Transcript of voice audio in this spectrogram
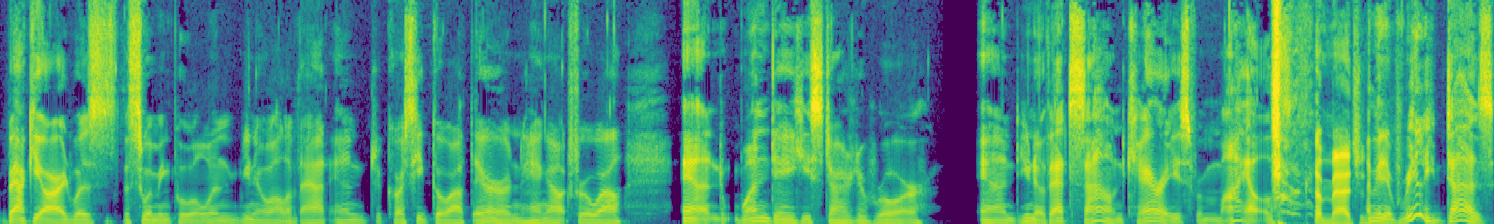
backyard was the swimming pool and you know all of that, and of course he'd go out there and hang out for a while. And one day he started to roar, and you know that sound carries for miles. Imagine. I mean, it really does.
